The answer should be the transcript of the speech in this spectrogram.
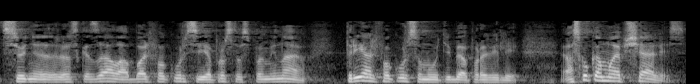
сегодня рассказала об альфа-курсе, я просто вспоминаю. Три альфа-курса мы у тебя провели. А сколько мы общались?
